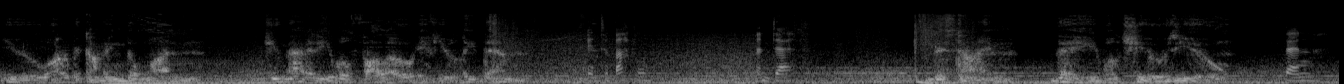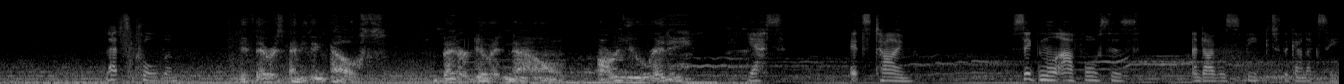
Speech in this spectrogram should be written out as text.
You are becoming the one. Humanity will follow if you lead them. Into battle. And death. This time, they will choose you. Then... Let's call them. If there is anything else, better do it now. Are you ready? Yes. It's time. Signal our forces, and I will speak to the galaxy.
